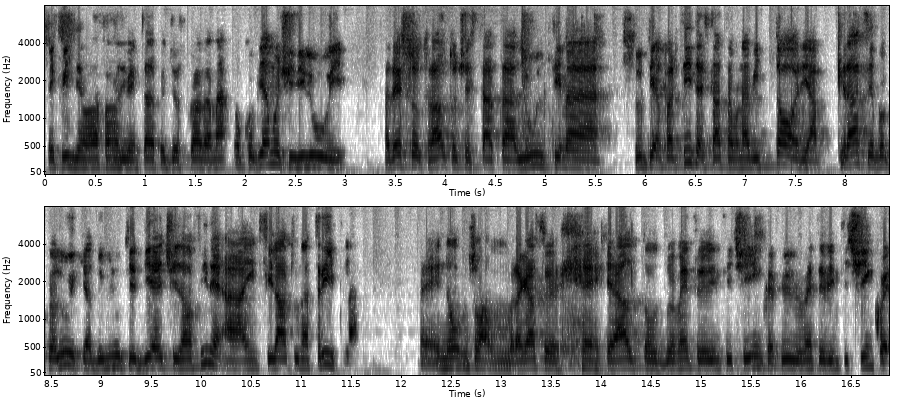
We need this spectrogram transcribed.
e quindi non la fanno diventare la peggior squadra, ma occupiamoci di lui Adesso tra l'altro c'è stata l'ultima, l'ultima partita, è stata una vittoria, grazie proprio a lui che a 2 minuti e 10 dalla fine ha infilato una tripla. Eh, non, insomma, un ragazzo che, che, è alto 2,25 m, più di 2,25 m,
